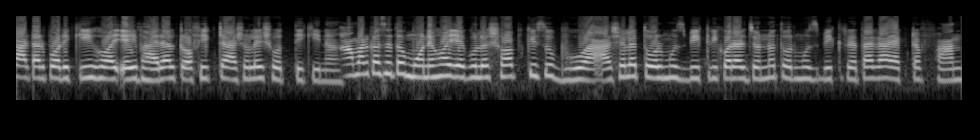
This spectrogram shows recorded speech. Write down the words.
কাটার পরে কি হয়, এই ভাইরাল টপিকটা আসলে সত্যি কিনা। আমার কাছে তো মনে হয় এগুলো সব কিছু ভুয়া। আসলে তরমুজ বিক্রি করার জন্য তরমুজ বিক্রেতারা একটা ফান্ড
